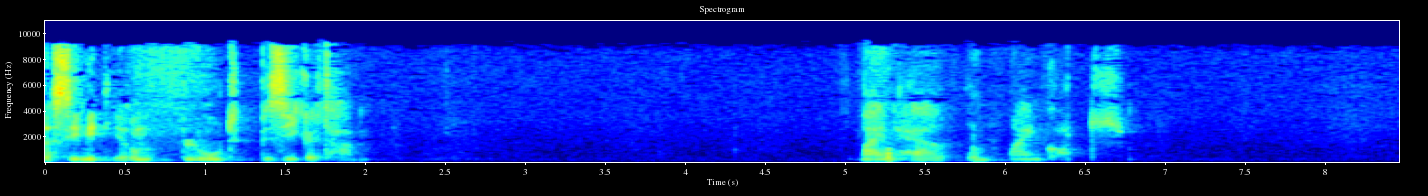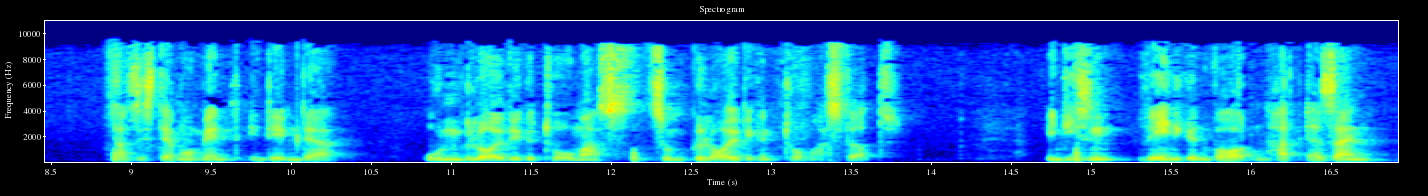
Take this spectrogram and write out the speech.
das sie mit ihrem Blut besiegelt haben. Mein Herr und mein Gott. Das ist der Moment, in dem der ungläubige Thomas zum gläubigen Thomas wird. In diesen wenigen Worten hat er sein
